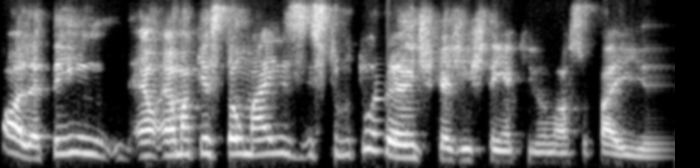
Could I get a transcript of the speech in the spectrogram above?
Olha, tem é, é uma questão mais estruturante que a gente tem aqui no nosso país.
